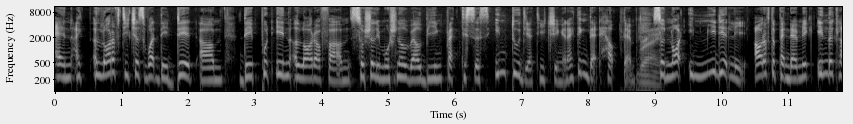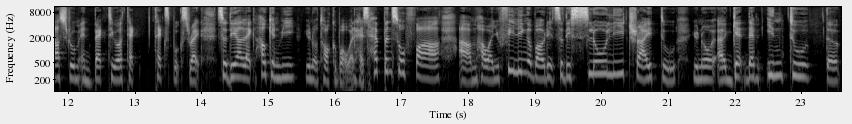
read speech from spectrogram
and I, a lot of teachers, what they did, um, they put in a lot of um, social emotional well being practices into their teaching, and I think that helped them. Right. So not immediately out of the pandemic in the classroom and back to your tech textbooks right? So they are like how can we you know talk about what has happened so far? Um, how are you feeling about it? So they slowly try to you know uh, get them into the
